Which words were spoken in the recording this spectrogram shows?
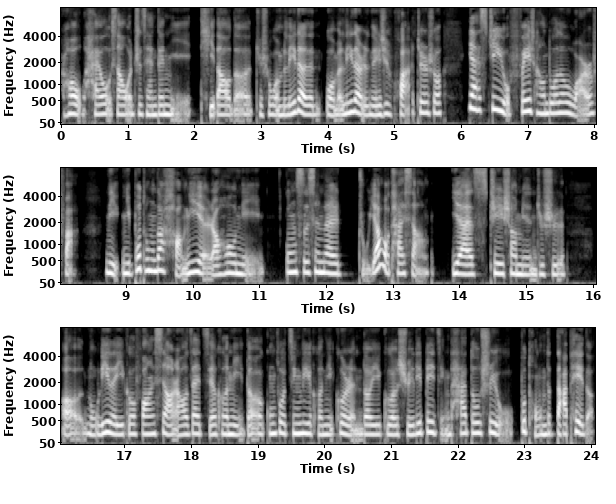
然后还有像我之前跟你提到的，就是我们 leader 我们 leader 的那句话，就是说 ESG 有非常多的玩法。你你不同的行业，然后你公司现在主要他想 ESG 上面就是呃努力的一个方向，然后再结合你的工作经历和你个人的一个学历背景，它都是有不同的搭配的。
